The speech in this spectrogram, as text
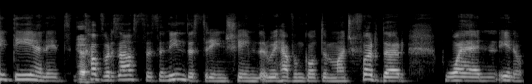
pity and it Yeah. covers us as an industry in shame that we haven't gotten much further when you know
